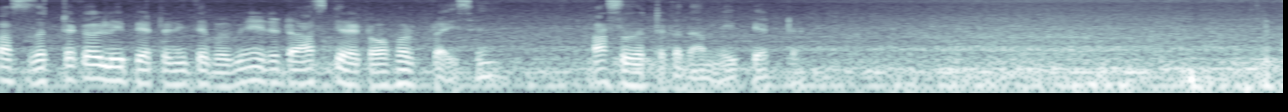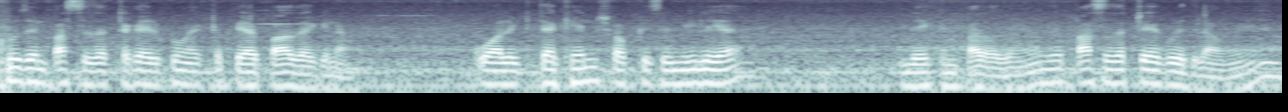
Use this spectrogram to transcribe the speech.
পাঁচ হাজার টাকা হলে এই পেয়ারটা নিতে পারবেন। এটা আজকের একটা অফার প্রাইস হ্যাঁ। পাঁচ হাজার টাকা দাম এই পেয়ারটা খুঁজেন পাঁচ হাজার টাকা এরকম একটা পেয়ার পাওয়া যায় কিনা কোয়ালিটি দেখেন সব কিছু মিলিয়ে দেখেন পাওয়া যাবে। পাঁচ হাজার টাকা করে দিলাম আমি হ্যাঁ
